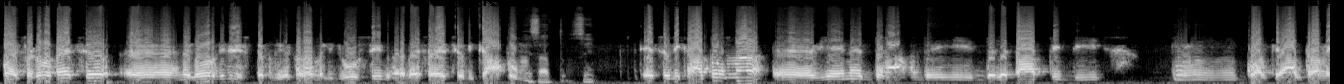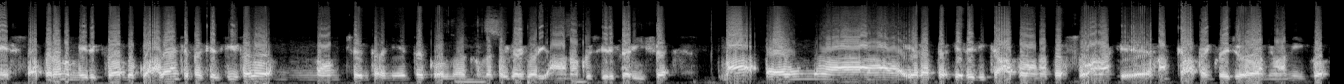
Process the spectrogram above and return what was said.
Poi il secondo pezzo, eh, nell'ordine, spero di ricordarmeli giusti, dovrebbe essere Ezio di Catum. Esatto, sì. Ezio di Catum eh, viene da dei- delle parti di mm, qualche altra messa, però non mi ricordo quale, anche perché il titolo non c'entra niente col, Con col gregoriano a cui si riferisce, ma è una, era perché è dedicato a una persona che è mancata in quei giorni, un amico,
